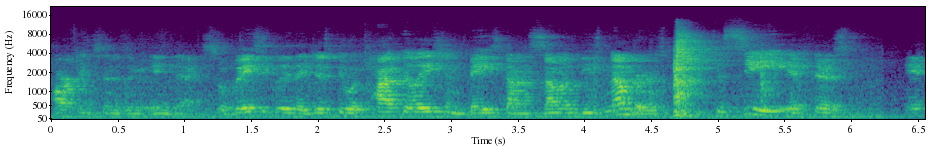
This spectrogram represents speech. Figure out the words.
Parkinsonism index. So basically they just do a calculation based on some of these numbers to see if there's if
